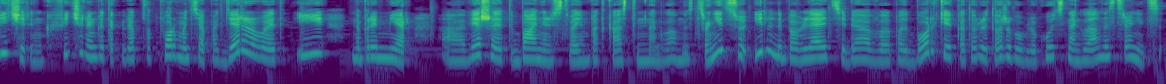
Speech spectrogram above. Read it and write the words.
фичеринг. Фичеринг — это когда платформа тебя поддерживает и, например, а, вешает баннер с твоим подкастом на главную страницу или добавляет тебя в подборки, которые тоже публикуются на главной странице.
